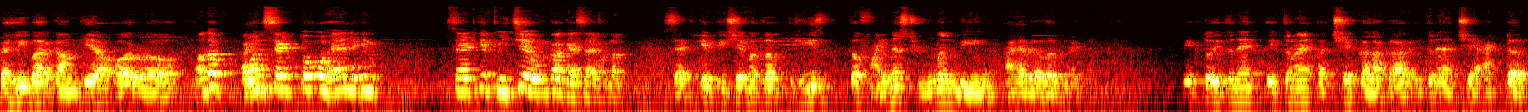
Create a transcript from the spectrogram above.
पहली बार काम किया और मतलब ऑन सेट तो वो है लेकिन सेट के पीछे उनका कैसा है? मतलब सेट के पीछे मतलब he is the finest human being I have ever met एक तो इतने इतने अच्छे कलाकार इतने अच्छे एक्टर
